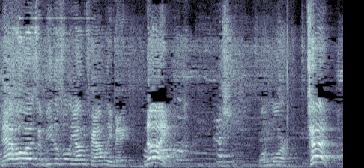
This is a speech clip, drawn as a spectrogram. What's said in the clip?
Naho has a beautiful young family, May. Nine, one more. Ten,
